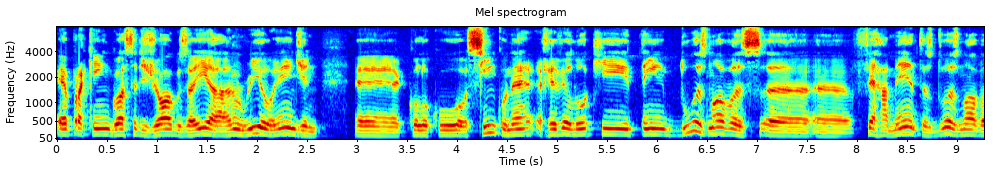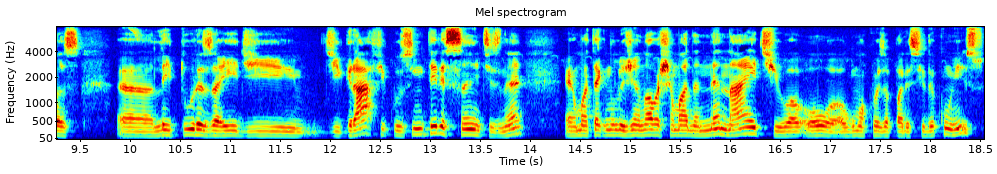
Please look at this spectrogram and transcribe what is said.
é para quem gosta de jogos aí, a Unreal Engine é, colocou 5, né, revelou que tem duas novas uh, uh, ferramentas, duas novas uh, leituras aí de, de gráficos interessantes, né? É uma tecnologia nova chamada Nanite ou, ou alguma coisa parecida com isso,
